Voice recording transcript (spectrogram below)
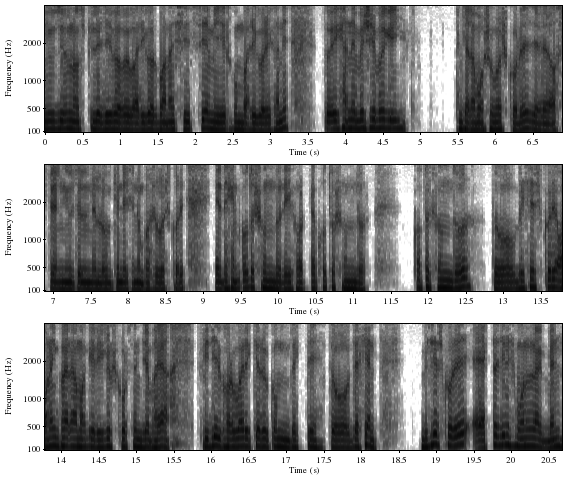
নিউজিল্যান্ড অস্ট্রেলিয়া যেভাবে বাড়িঘর বানাইছে সেম এরকম বাড়িঘর এখানে। তো এখানে বেশিরভাগই যারা বসবাস করে, যে অস্ট্রেলিয়া নিউজিল্যান্ডের লোকজন এখানে বসবাস করে, এ দেখেন কত সুন্দর এই ঘরটা, কত সুন্দর কত সুন্দর। তো বিশেষ করে অনেক ভাইরা আমাকে রিকোয়েস্ট করছেন যে, ভাইয়া ফিজির ঘর বাড়ি কীরকম দেখতে? তো দেখেন, বিশেষ করে একটা জিনিস মনে রাখবেন,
